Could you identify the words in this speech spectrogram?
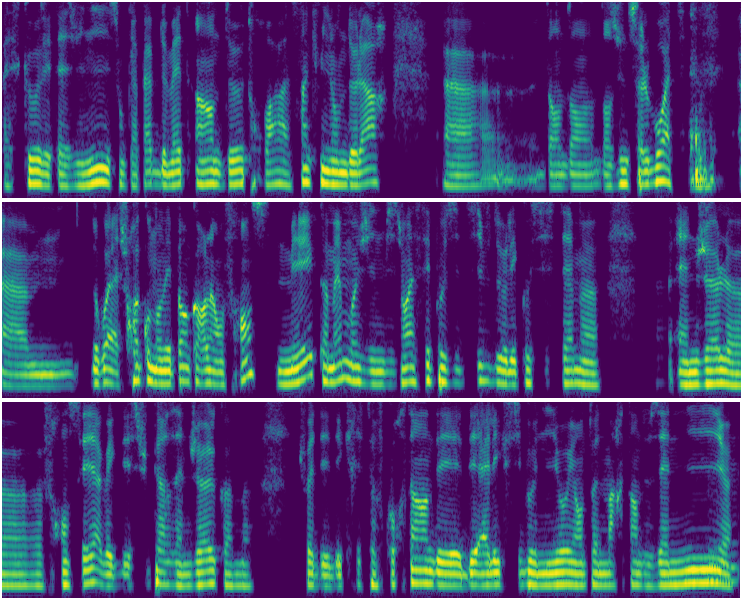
parce qu'aux États-Unis ils sont capables de mettre 1, 2, 3, 5 millions de dollars euh, dans, dans, dans une seule boîte. Euh, donc voilà, je crois qu'on n'en est pas encore là en France, mais quand même moi j'ai une vision assez positive de l'écosystème euh, angel euh, français avec des super angels comme tu vois des, des Christophe Courtin, des, des Alexis Bonillo et Antoine Martin de Zenny. Mhm.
